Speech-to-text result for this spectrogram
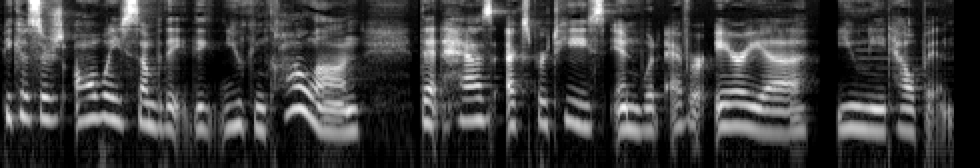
because there's always somebody that you can call on that has expertise in whatever area you need help in.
